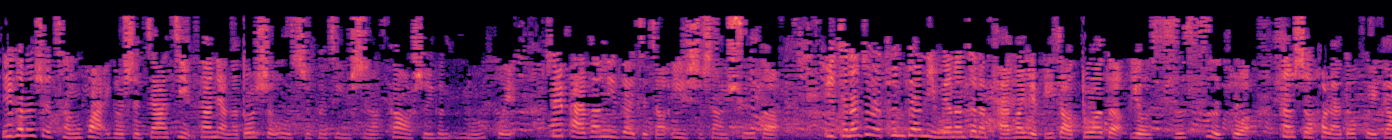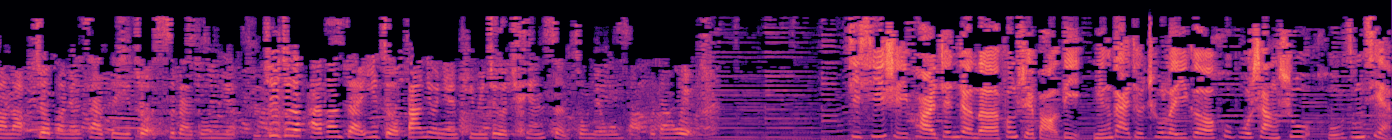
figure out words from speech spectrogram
一个呢是成化，一个是嘉靖，他们两个都是戊戌科进士，刚好是一个轮回，所以牌坊立在这叫御史尚书的。以前的这个村庄里面呢，这的牌坊也比较多的，有十四座，但是后来都毁掉了，就保留下这一座四百多年。所以这个牌坊在一九八六年评为这个全省重点文物保护单位。绩溪是一块真正的风水宝地，明代就出了一个户部尚书胡宗宪。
